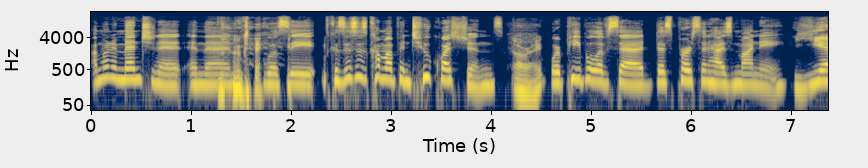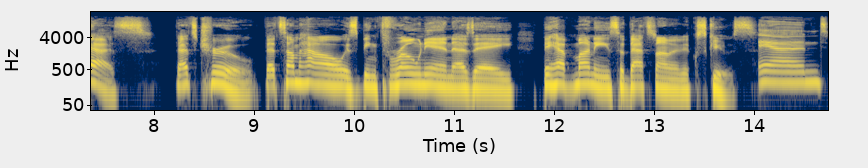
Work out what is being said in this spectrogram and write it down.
I'm going to mention it and then Okay. we'll see, because this has come up in two questions. All right. where people have said this person has money. Yes. That's true. That somehow is being thrown in as a they have money, so that's not an excuse. And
